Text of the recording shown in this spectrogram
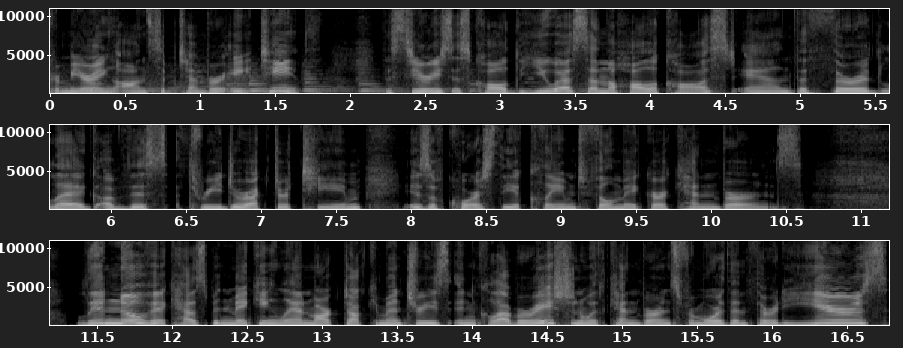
premiering on September 18th. The series is called The U.S. and the Holocaust, and the third leg of this three director team is, of course, the acclaimed filmmaker Ken Burns. Lynn Novick has been making landmark documentaries in collaboration with Ken Burns for more than 30 years.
